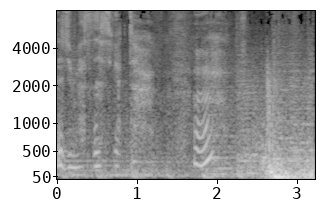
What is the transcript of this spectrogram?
Did you miss this, Victor? Huh?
